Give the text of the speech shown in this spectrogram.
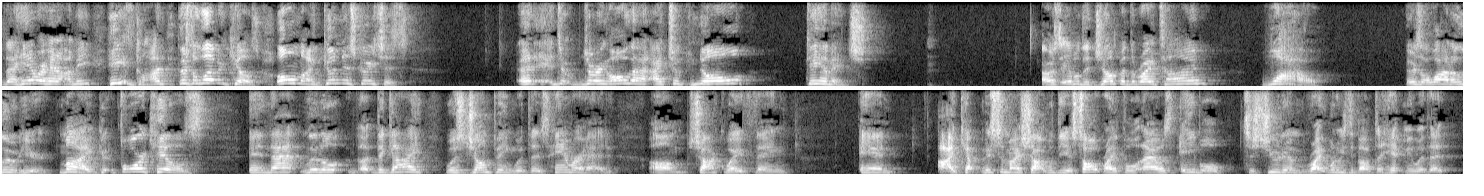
the hammerhead on me. He's gone. There's 11 kills. Oh my goodness gracious! And uh, d- during all that, I took no damage. I was able to jump at the right time. Wow, there's a lot of loot here. My good, four kills in that little uh, the guy was jumping with his hammerhead um, shockwave thing. And i kept missing my shot with the assault rifle and i was able to shoot him right when he was about to hit me with it.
